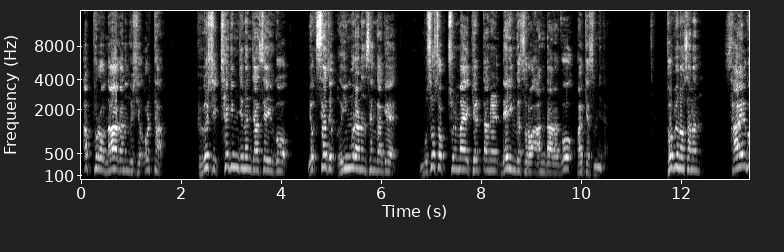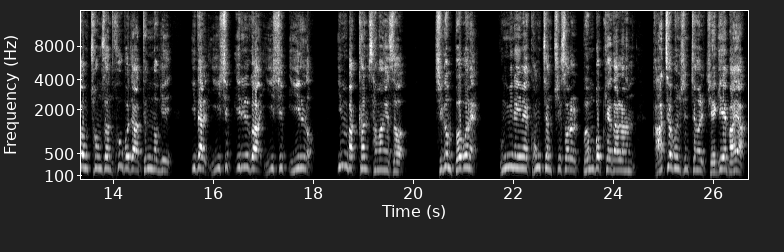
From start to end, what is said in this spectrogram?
앞으로 나아가는 것이 옳다. 그것이 책임지는 자세이고 역사적 의무라는 생각에 무소속 출마의 결단을 내린 것으로 안다라고 밝혔습니다. 도 변호사는 4.10 총선 후보자 등록이 이달 21일과 22일로 임박한 상황에서 지금 법원에 국민의힘의 공천 취소를 번복해달라는 가처분 신청을 제기해봐야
